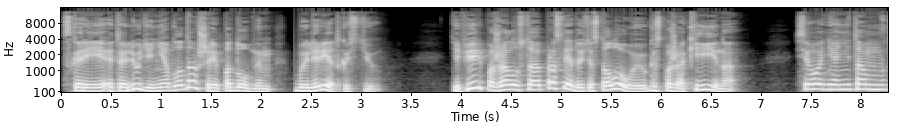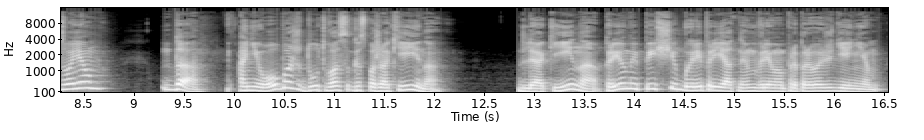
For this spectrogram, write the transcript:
Скорее, это люди, не обладавшие подобным, были редкостью. Теперь, пожалуйста, проследуйте в столовую, госпожа Киина. Сегодня они там вдвоем? Да, они оба ждут вас, госпожа Киина. Для Киина приемы пищи были приятным времяпрепровождением,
